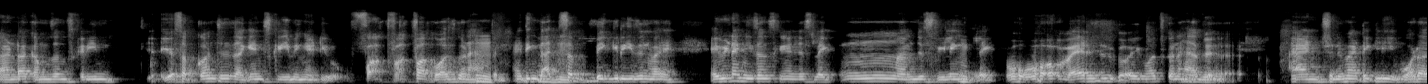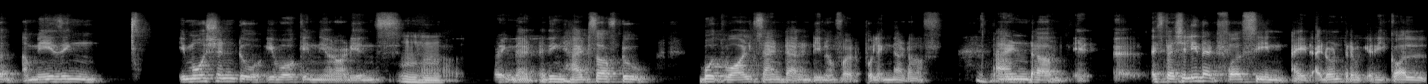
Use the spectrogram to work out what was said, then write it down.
Landa comes on screen, your subconscious is again screaming at you, fuck, fuck, fuck, what's gonna Hmm. happen? I think that's a big reason why every time he's on screen, I'm just like, mm, I'm just feeling like, oh, where is this going? What's gonna happen? And cinematically, what an amazing emotion to evoke in your audience. Mhm. Uh, doing that. I think hats off to both Waltz and Tarantino for pulling that off. And um, eh, uh, especially that first scene, I, I don't re- recall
